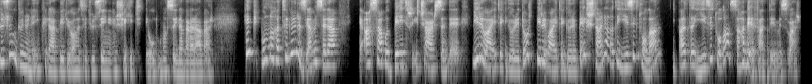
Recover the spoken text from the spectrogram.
hüzün gününe inkılap ediyor Hazreti Hüseyin'in şehit olmasıyla beraber. Hep bunu hatırlarız ya mesela e, Ashab-ı Bedr içerisinde bir rivayete göre dört, bir rivayete göre beş tane adı Yezid olan adı Yezid olan sahabe efendimiz var.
